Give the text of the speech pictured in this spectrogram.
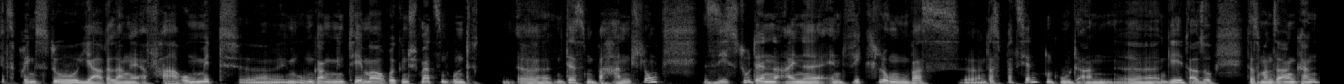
Jetzt bringst du jahrelange Erfahrung mit äh, im Umgang mit dem Thema Rückenschmerzen und äh, dessen Behandlung. Siehst du denn eine Entwicklung, was äh, das Patientengut angeht? Also, dass man sagen kann,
